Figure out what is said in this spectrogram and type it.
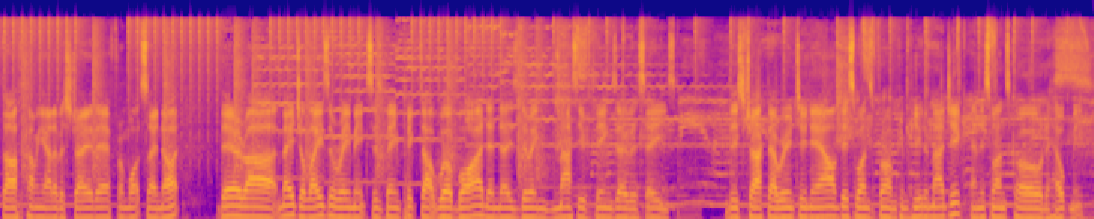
stuff coming out of Australia there from What So Not. Their uh, Major Lazer remix has been picked up worldwide and is doing massive things overseas. This track that we're into now, this one's from Computer Magic and this one's called Help Me.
